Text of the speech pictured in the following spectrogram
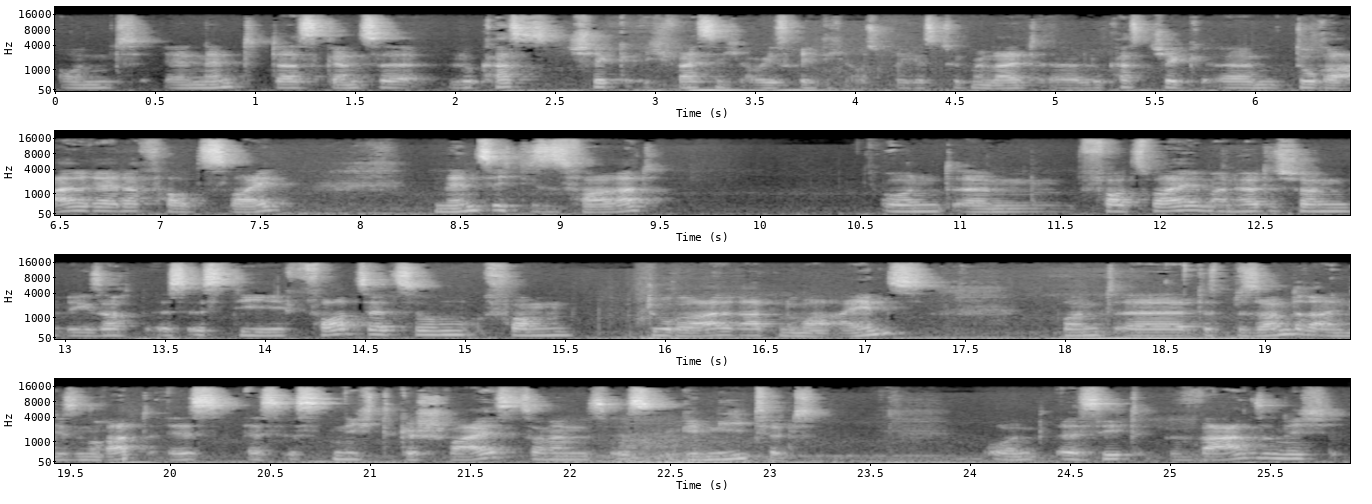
und er nennt das Ganze Lukas Chick, ich weiß nicht, ob ich es richtig ausspreche, es tut mir leid, äh, Lukas Chick ähm, Duralräder V2 nennt sich dieses Fahrrad. Und ähm, V2, man hört es schon, wie gesagt, es ist die Fortsetzung vom Duralrad Nummer 1 und äh, das Besondere an diesem Rad ist, es ist nicht geschweißt, sondern es ist genietet. Und es sieht wahnsinnig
